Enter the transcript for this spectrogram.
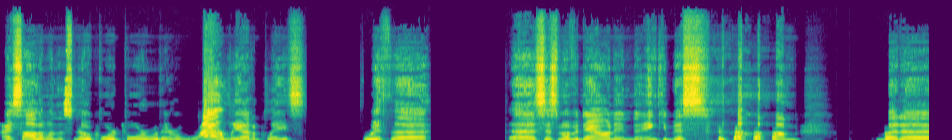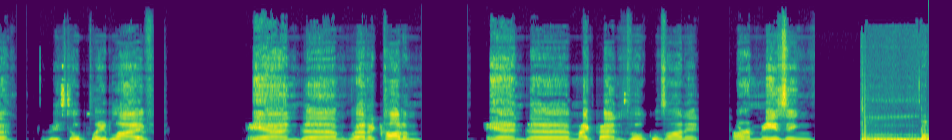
I saw them on the SnoCore tour where they were wildly out of place with uh, uh, System of a Down and Incubus, um, but uh, they still played live, and uh, I'm glad I caught them. And uh, Mike Patton's vocals on it are amazing. You're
